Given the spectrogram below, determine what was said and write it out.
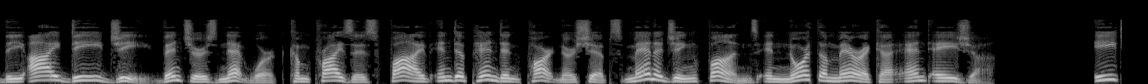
The IDG Ventures network comprises five independent partnerships managing funds in North America and Asia. Each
